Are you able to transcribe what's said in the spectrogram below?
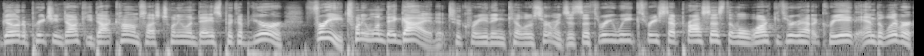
go to preachingdonkey.com slash 21 days, pick up your free 21 day guide to creating killer sermons. It's a three week, three step process that will walk you through how to create and deliver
